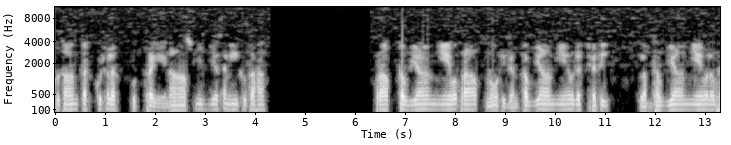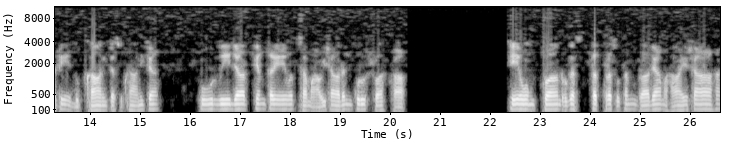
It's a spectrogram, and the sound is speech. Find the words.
कृतान्तः कुशलः पुत्र येनास्मि व्यसनीकृतः। प्राप्तव्यान्येव प्राप्नोति गन्तव्यान्येव गच्छति लब्धव्यान्येव लभते दुःखानि च सुखानि च। पूर्वे जात्यन्तरे वत्समाविषादम् कुरुष्व। एवम् त्वा नृगस्तत्र सुतम् राजा महायशाः।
